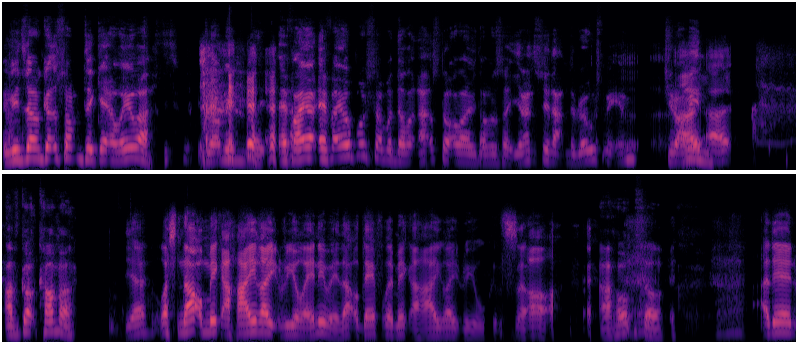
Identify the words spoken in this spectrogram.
It means I've got something to get away with. You know what I mean? Like, if I if I elbow someone, they're like, "That's not allowed." I was like, "You didn't say that in the rules meeting." Do you know what I Aye, mean? aye. I've got cover. Yeah, listen, that'll make a highlight reel anyway. That'll definitely make a highlight reel. So, I hope so. and then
